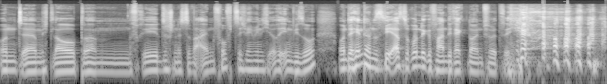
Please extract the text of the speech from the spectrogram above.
Und ähm, ich glaube, ähm, Fred, schnellste war 51, wenn ich mich nicht irre, irgendwie so. Und der hinter uns ist die erste Runde gefahren, direkt 49.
